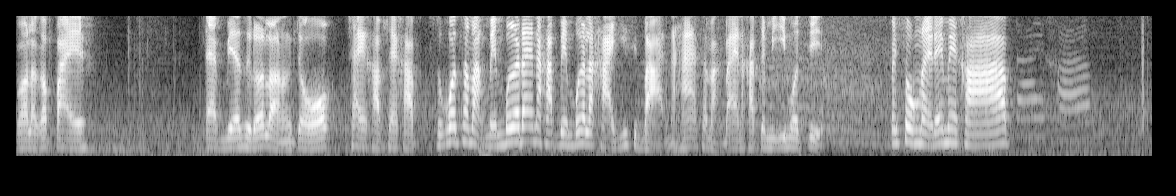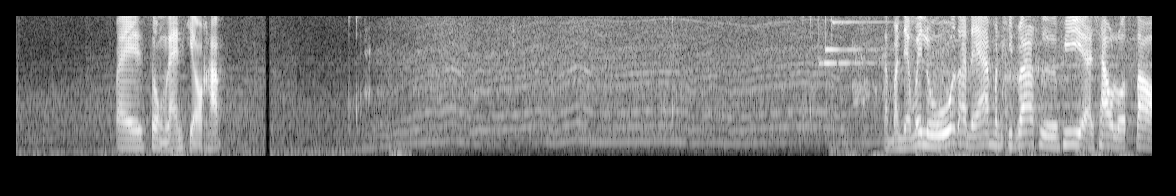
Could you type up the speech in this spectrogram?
ก็เราก็ไป แอบเบียร์ซื้อรถหล่อน้องโจ๊กใช่ครับใช่ครับทุกคนสมัครเมมเบอร์ได้นะครับเมมเบอร์ราคา 20 บาทนะฮะสมัครได้นะครับจะมีอีโมจิไปส่งหน่อยได้ไหมครับ ได้ครับไปส่งแลนด์เขียวครับ แต่มันยังไม่รู้ตอนเนี้ยมันคิดว่าคือพี่อะเช่ารถต่อ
